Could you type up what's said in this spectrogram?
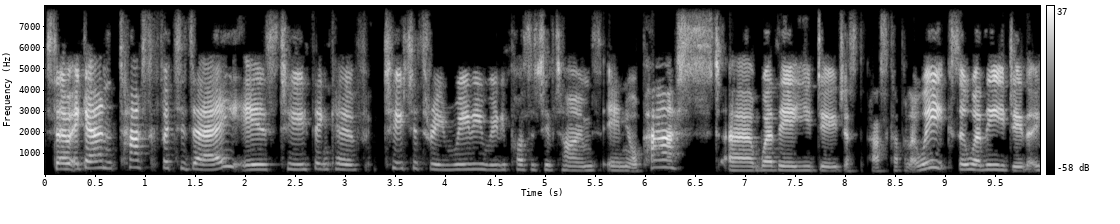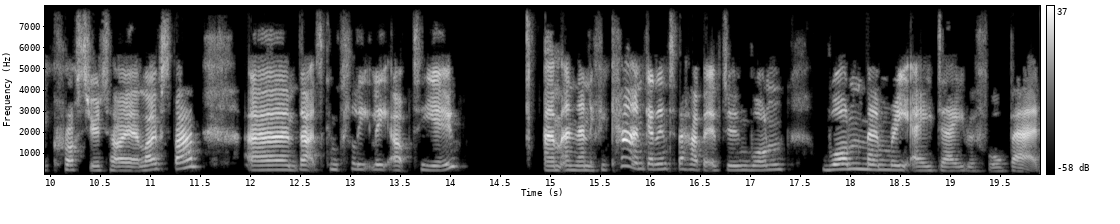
so, again, task for today is to think of two to three really, really positive times in your past, uh, whether you do just the past couple of weeks or whether you do that across your entire lifespan. Um, that's completely up to you. Um, and then if you can get into the habit of doing one one memory a day before bed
